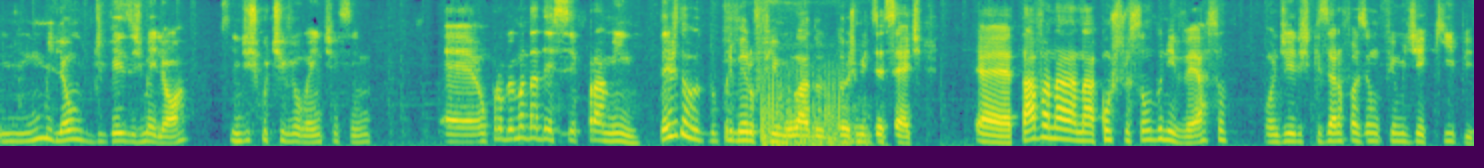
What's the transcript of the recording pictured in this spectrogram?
um milhão de vezes melhor, indiscutivelmente, assim. É, o problema da DC, pra mim, desde o do primeiro filme lá do 2017, é, tava na, na construção do universo, onde eles quiseram fazer um filme de equipe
